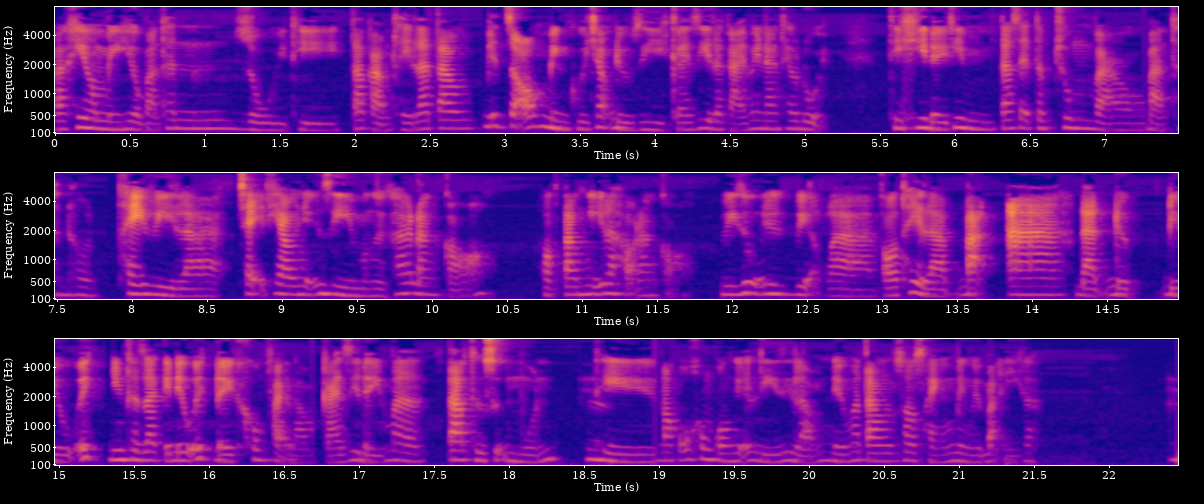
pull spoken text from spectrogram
và khi mà mình hiểu bản thân rồi thì tao cảm thấy là tao biết rõ mình quý trọng điều gì cái gì là cái mình đang theo đuổi. Thì khi đấy thì ta sẽ tập trung vào bản thân hơn. Thay vì là chạy theo những gì mà người khác đang có hoặc tao nghĩ là họ đang có. Ví dụ như việc là có thể là bạn A đạt được điều x nhưng thật ra cái điều x đấy không phải là cái gì đấy mà tao thực sự muốn ừ. thì nó cũng không có nghĩa lý gì lắm nếu mà tao so sánh mình với bạn ý cả. Ừ.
